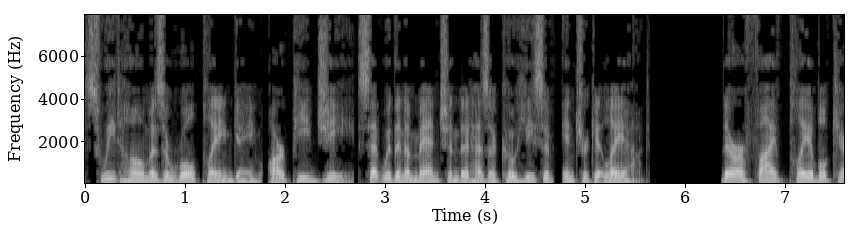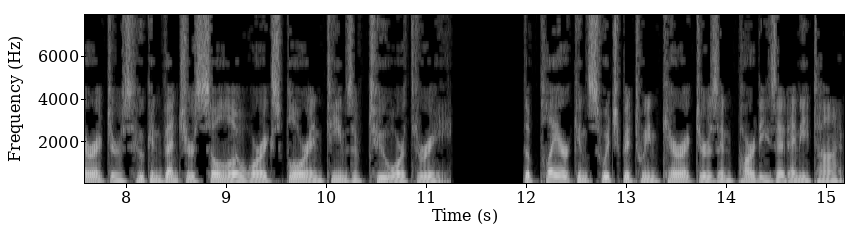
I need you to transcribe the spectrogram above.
Sweet Home is a role-playing game RPG set within a mansion that has a cohesive, intricate layout. There are five playable characters who can venture solo or explore in teams of two or three. The player can switch between characters and parties at any time.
